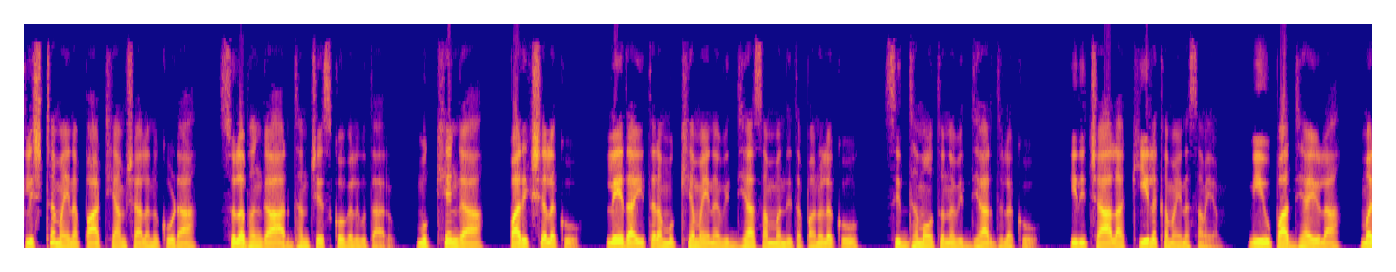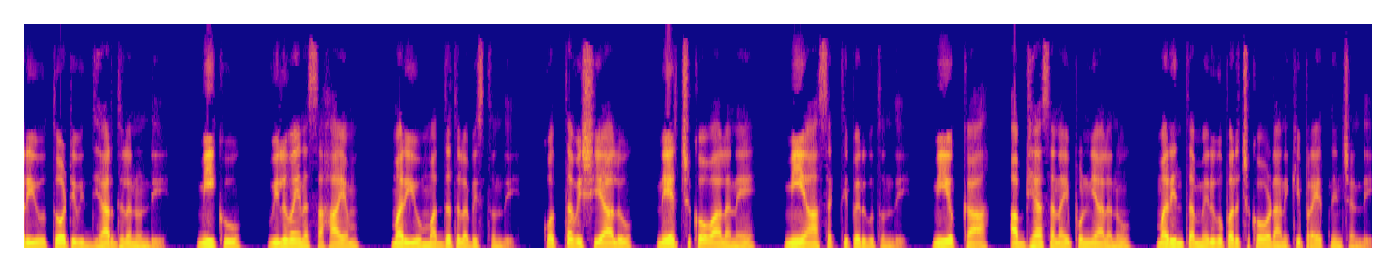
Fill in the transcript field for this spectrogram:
క్లిష్టమైన పాఠ్యాంశాలను కూడా సులభంగా అర్థం చేసుకోగలుగుతారు. ముఖ్యంగా పరీక్షలకు లేదా ఇతర ముఖ్యమైన విద్యా సంబంధిత పనులకు సిద్ధమవుతున్న విద్యార్థులకు ఇది చాలా కీలకమైన సమయం. మీ ఉపాధ్యాయుల మరియు తోటి విద్యార్థుల నుండి మీకు విలువైన సహాయం మరియు మద్దతు లభిస్తుంది. కొత్త విషయాలు నేర్చుకోవాలనే మీ ఆసక్తి పెరుగుతుంది. మీ యొక్క అభ్యాస నైపుణ్యాలను మరింత మెరుగుపరుచుకోవడానికి ప్రయత్నించండి.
